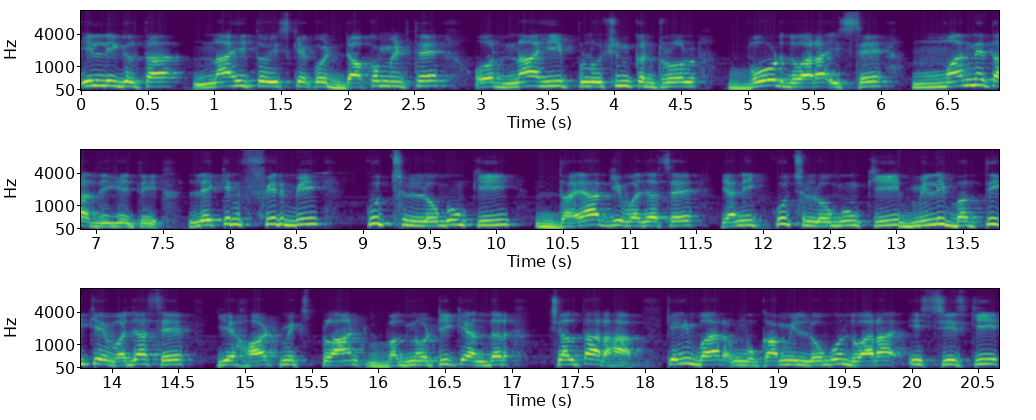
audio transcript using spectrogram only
इलीगल था, ना ही तो इसके कोई डॉक्यूमेंट थे और ना ही पोल्यूशन कंट्रोल बोर्ड द्वारा इससे मान्यता दी गई थी। लेकिन फिर भी कुछ लोगों की दया की वजह से, यानी कुछ लोगों की मिली भक्ति के वजह से ये हॉट मिक्स प्लांट बगनोटी के अंदर चलता रहा। कई बार मुकामी लोगों द्वारा इस चीज़ की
